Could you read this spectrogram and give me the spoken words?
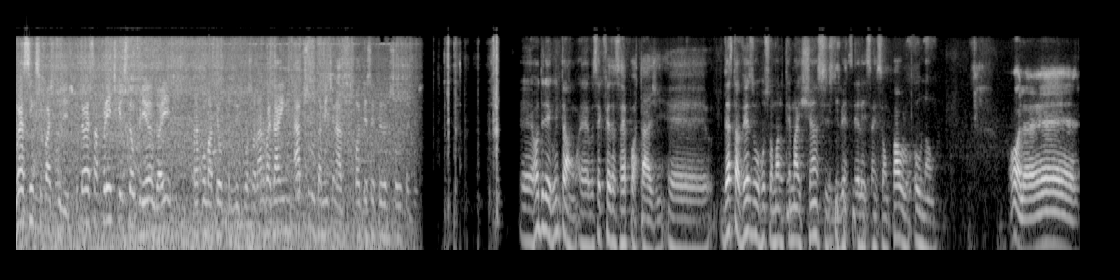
Não é assim que se faz política. Então, essa frente que eles estão criando aí para combater o presidente Bolsonaro vai dar em absolutamente nada. Você pode ter certeza absoluta disso. É, Rodrigo, então, é, você que fez essa reportagem, é, desta vez o Russomano tem mais chances de vencer a eleição em São Paulo ou não? Olha, é,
